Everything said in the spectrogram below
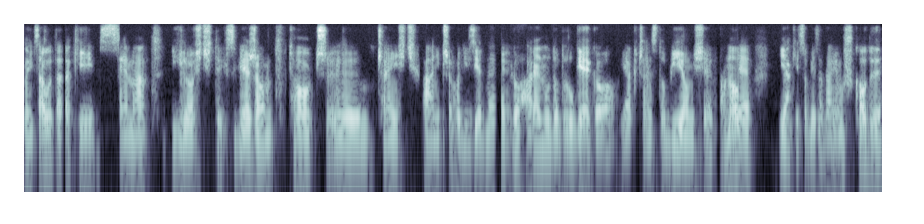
No i cały taki schemat, ilość tych zwierząt, to czy część pani przechodzi z jednego haremu do drugiego, jak często biją się panowie, jakie sobie zadają szkody,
